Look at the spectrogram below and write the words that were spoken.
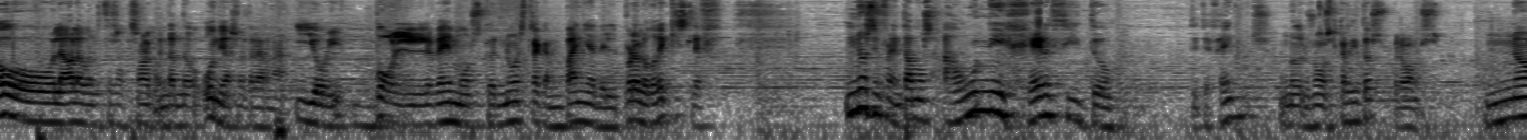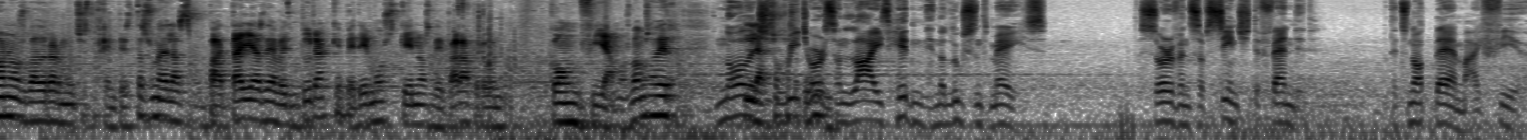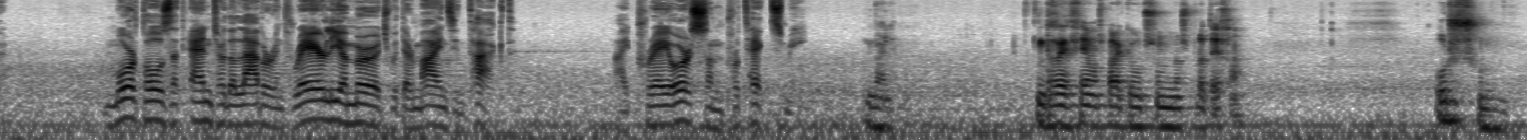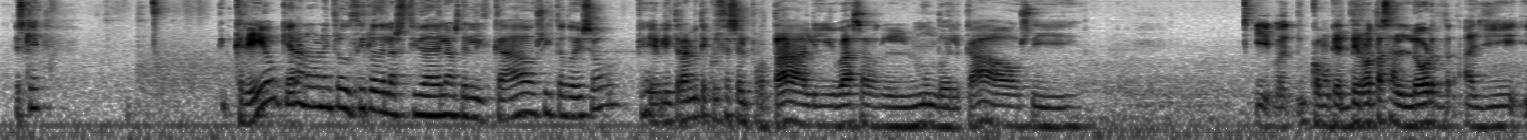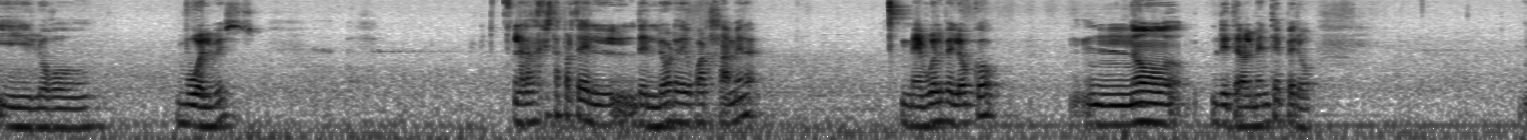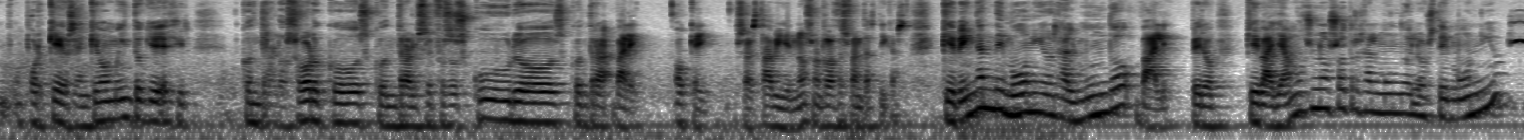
Hola, hola, buenos días, estamos comentando un día en la taberna y hoy volvemos con nuestra campaña del prólogo de Kislev. Nos enfrentamos a un ejército de Tefench, uno de los nuevos ejércitos, pero vamos, no nos va a durar mucho esta gente. Esta es una de las batallas de aventura que veremos qué nos depara, pero bueno, confiamos. Vamos a ver las hojas... Lies hidden in the lucent maze. The servants of Sinch defended, it's not them I fear. Mortals that enter the labyrinth rarely emerge with their minds intact. I pray Ursun protects me. Vale. Recemos para que Ursun nos proteja. Ursun. Es que... Creo que ahora nos van a introducir lo de las ciudadelas del caos y todo eso. Que literalmente cruces el portal y vas al mundo del caos y... Y eh, como que derrotas al Lord allí y luego vuelves. La verdad es que esta parte del, del Lord de Warhammer me vuelve loco. No literalmente, pero ¿Por qué? O sea, ¿en qué momento quiere decir? Contra los orcos, contra los elfos oscuros, contra... Vale, ok. O sea, está bien, ¿no? Son razas fantásticas. Que vengan demonios al mundo, vale. Pero que vayamos nosotros al mundo de los demonios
